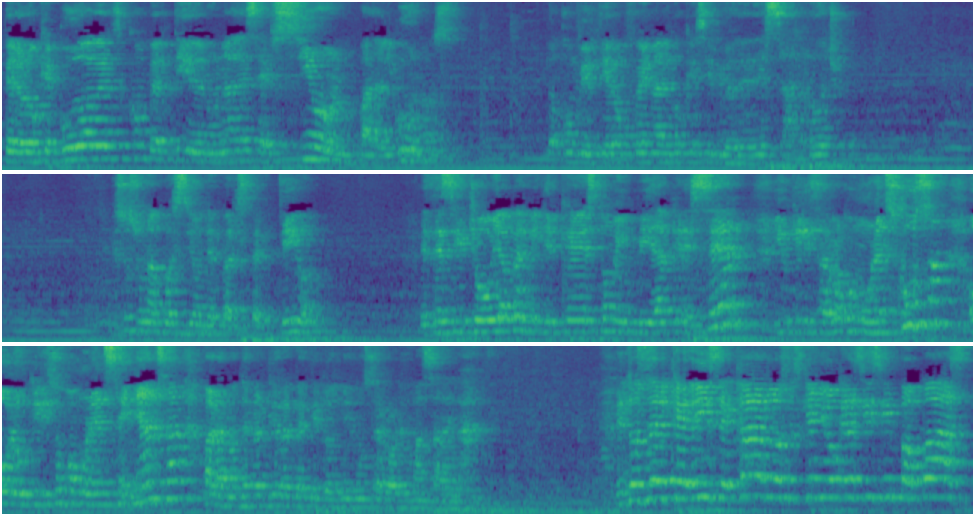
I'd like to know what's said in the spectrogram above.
Pero lo que pudo haberse convertido en una decepción para algunos, lo convirtieron fue en algo que sirvió de desarrollo. Eso es una cuestión de perspectiva. Es decir, yo voy a permitir que esto me impida crecer y utilizarlo como una excusa o lo utilizo como una enseñanza para no tener que repetir los mismos errores más adelante. Entonces el que dice, Carlos, es que yo crecí sin papás,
